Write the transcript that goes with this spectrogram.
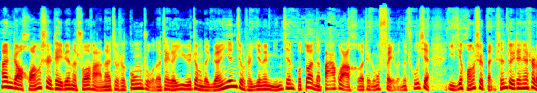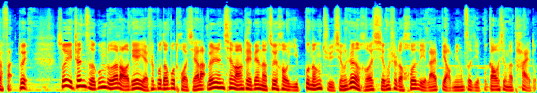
按照皇室这边的说法呢，就是公主的这个抑郁症的原因，就是因为民间不断的八卦和这种绯闻的出现，以及皇室本身对这件事儿的反对。所以贞子公主的老爹也是不得不妥协了。文人亲王这边呢，最后以不能举行任何形式的婚礼来表明自己不高兴的态度。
